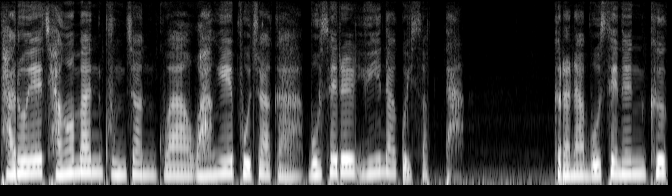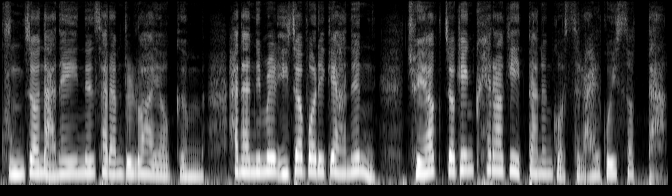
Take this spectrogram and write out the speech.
바로의 장엄한 궁전과 왕의 보좌가 모세를 유인하고 있었다. 그러나 모세는 그 궁전 안에 있는 사람들로 하여금 하나님을 잊어버리게 하는 죄악적인 쾌락이 있다는 것을 알고 있었다.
